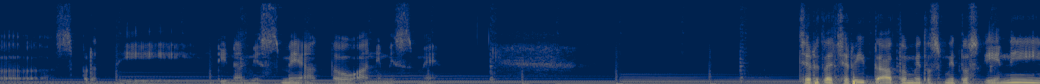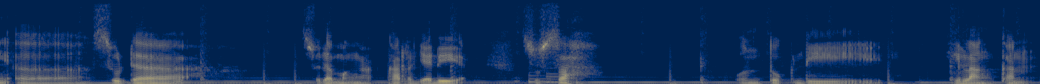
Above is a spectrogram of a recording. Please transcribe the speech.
uh, seperti dinamisme atau animisme. Cerita-cerita atau mitos-mitos ini uh, sudah sudah mengakar jadi susah untuk dihilangkan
